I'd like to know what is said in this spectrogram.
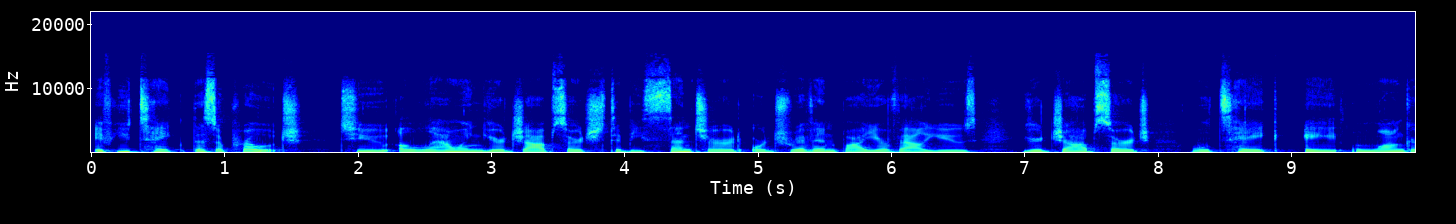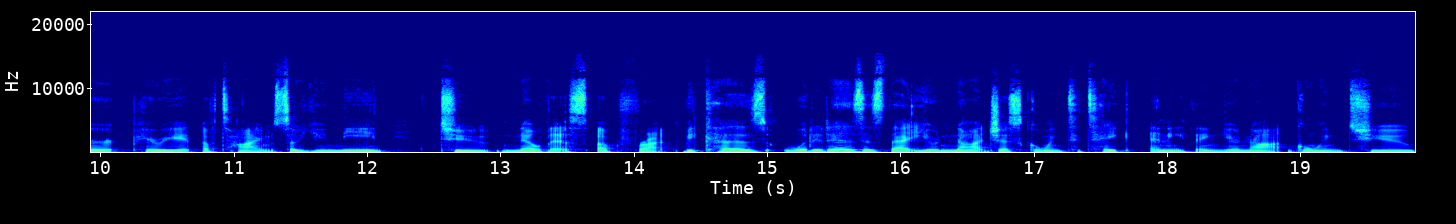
If you take this approach to allowing your job search to be centered or driven by your values, your job search will take a longer period of time. So you need to know this up front because what it is is that you're not just going to take anything. You're not going to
